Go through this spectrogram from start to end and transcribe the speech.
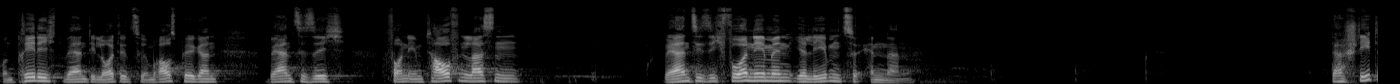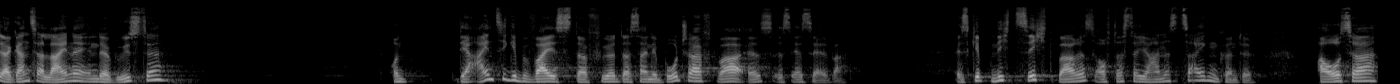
und predigt, während die Leute zu ihm rauspilgern, während sie sich von ihm taufen lassen, während sie sich vornehmen, ihr Leben zu ändern. Da steht er ganz alleine in der Wüste und der einzige Beweis dafür, dass seine Botschaft wahr ist, ist er selber. Es gibt nichts Sichtbares, auf das der Johannes zeigen könnte, außer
